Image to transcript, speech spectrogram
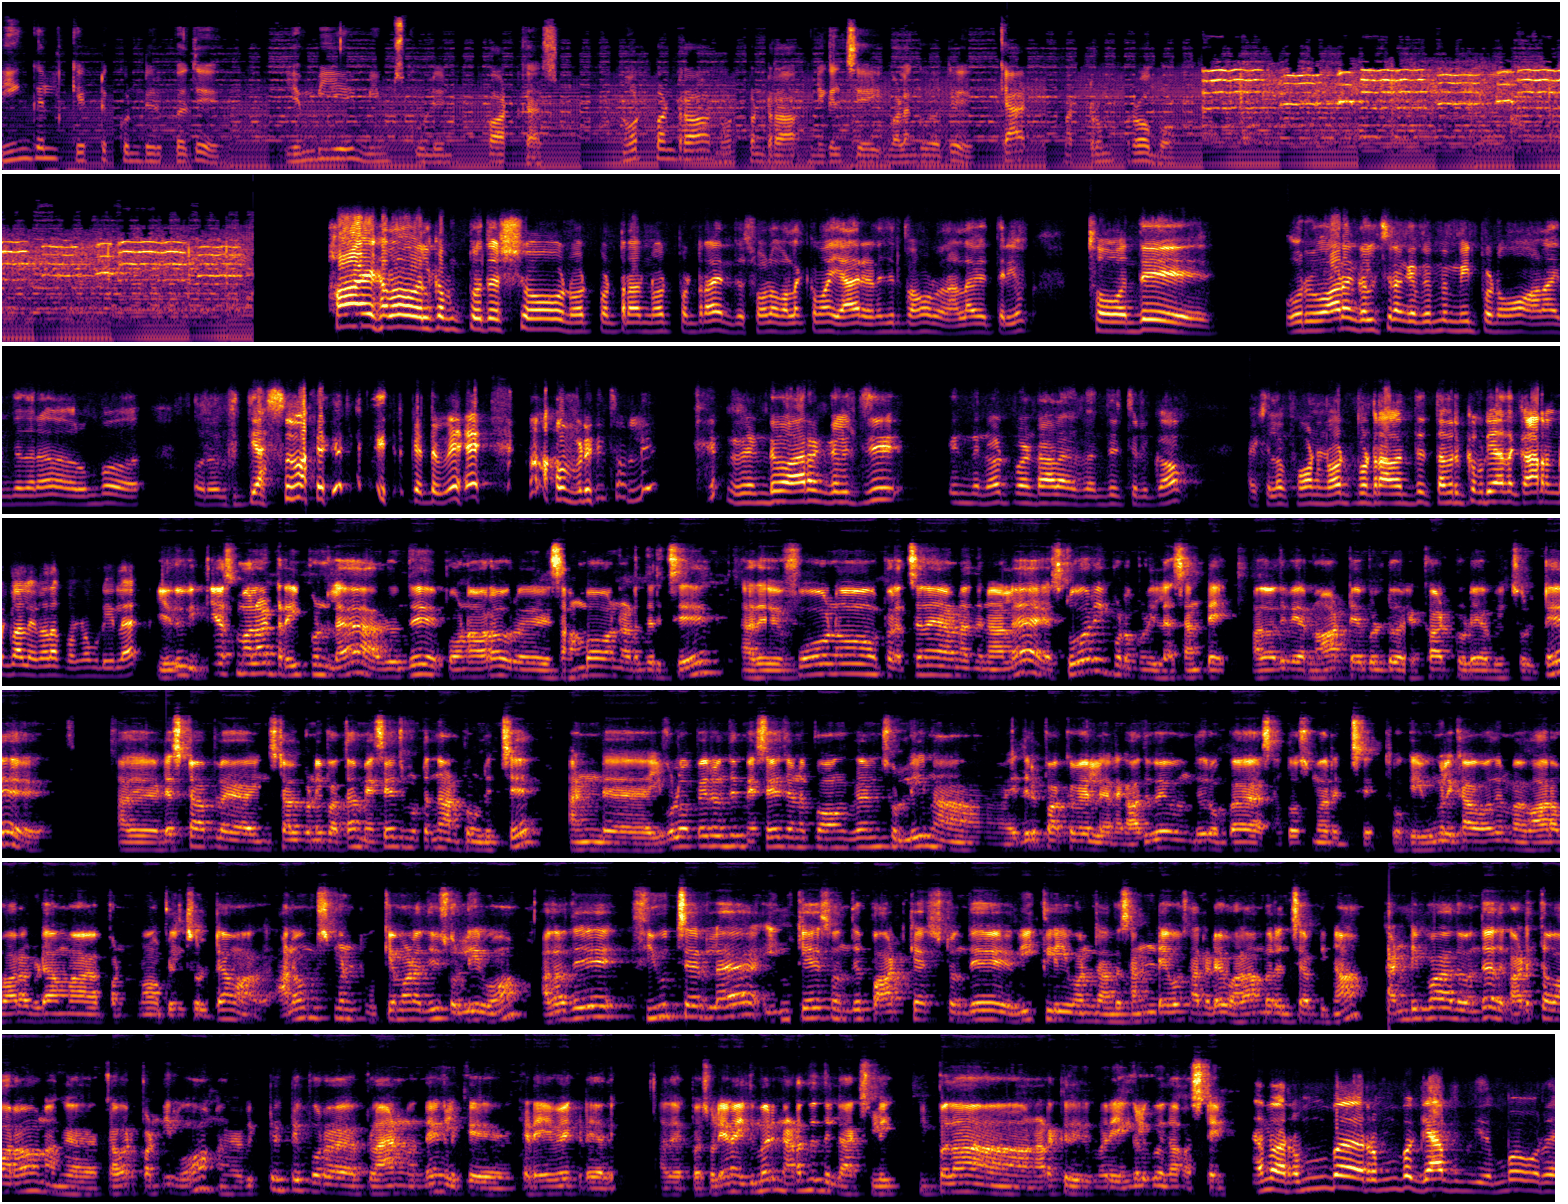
நீங்கள் கேட்டுக்கொண்டிருப்பது MBA meme ஸ்கூலின் பாட்காஸ்ட் நோட் பண்றா நோட் பண்றா நிகழ்ச்சியை வழங்குவது கேட் மற்றும் robo hi hello welcome to the show note பண்றா நோட் பண்றா. இந்த ஷோல வழக்கமா யார் இணைஞ்சிருப்பாங்க உங்களுக்கு நல்லாவே தெரியும். ஸோ வந்து ஒரு வாரம் கழிச்சு நாங்க எப்பவுமே மீட் பண்ணுவோம். ஆனா இந்த தடவை ரொம்ப ஒரு வித்தியாசமா இருக்கட்டுமே அப்படின்னு சொல்லி ரெண்டு வாரம் கழிச்சு இந்த நோட் பண்றால சந்திச்சிருக்கோம். ஆக்சுவலா போன நோட் பண்றா வந்து தவிர்க்க முடியாத காரணங்களால என்னால பண்ண முடியல. எதுவும் வித்தியாசமாலாம் ட்ரை பண்ணல. அது வந்து போன வாரம் ஒரு சம்பவம் நடந்துருச்சு. அது போனும் பிரச்சனை ஆனதுனால ஸ்டோரி போட முடியல சண்டே அதாவது வேற not able to record today அப்படின்னு சொல்லிட்டு அது டெஸ்க்டாப்ல இன்ஸ்டால் பண்ணி பார்த்தா மெசேஜ் மட்டும்தான் அனுப்ப முடிச்சு அண்ட் இவ்வளோ பேர் வந்து மெசேஜ் அனுப்புவாங்கன்னு சொல்லி நான் எதிர்பார்க்கவே இல்லை. எனக்கு அதுவே வந்து ரொம்ப சந்தோஷமா இருந்துச்சு. ஓகே இவங்களுக்காவது நம்ம வார வாரம் விடாம பண்ணணும் அப்படின்னு சொல்லிட்டு அவன் அனௌன்ஸ்மெண்ட் முக்கியமானதையும் சொல்லிடுவோம் அதாவது ஃபியூச்சர்ல இன்கேஸ் வந்து பாட்காஸ்ட் வந்து வீக்லி ஒன் அந்த சண்டேவோ சாட்டர்டே வராம இருந்துச்சு அப்படின்னா கண்டிப்பா அது வந்து அதுக்கு அடுத்த வாரம் நாங்க கவர் பண்ணிடுவோம். நாங்க விட்டுட்டு போற பிளான் வந்து எங்களுக்கு கிடையவே கிடையாது. அதை இப்ப சொல்லி ஏன்னா இது மாதிரி நடந்தது இல்லை ஆக்சுவலி இப்பதான் நடக்குது இது மாதிரி. எங்களுக்கும் இதான் ஃபர்ஸ்ட் டைம் ஆமா ரொம்ப ரொம்ப கேப் ரொம்ப ஒரு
